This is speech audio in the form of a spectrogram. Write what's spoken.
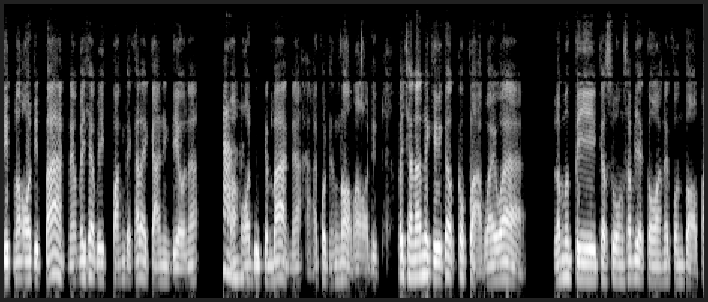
ดิตมาออดิตบ้างนะไม่ใช่ไปฟังแต่ข้าราชการอย่างเดียวนะค่ะมาออดิตกันบ้างนะหาคนข้างนอกมาออดิต เพราะฉะนั้นก็คือก็ก็ฝากไว้ว่ารัฐมนตรีกระทรวงทรัพยากรนะคนต่อไป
